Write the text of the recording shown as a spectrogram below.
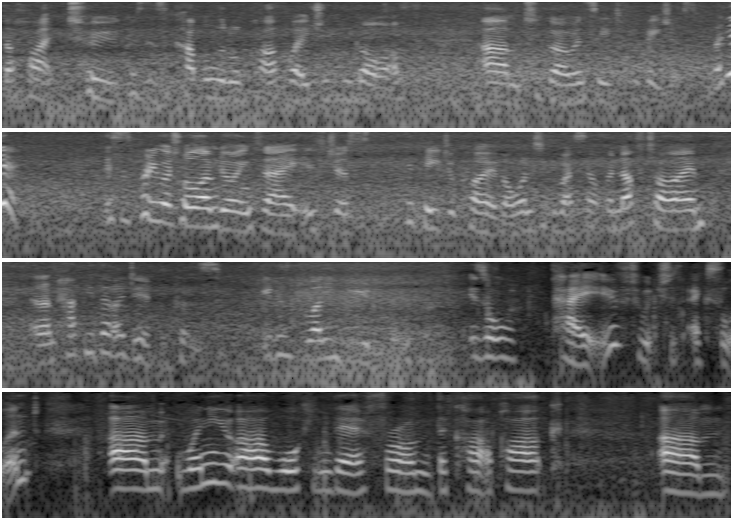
the hike too because there's a couple little pathways you can go off um, to go and see different beaches but yeah this is pretty much all I'm doing today is just Cathedral Cove I wanted to give myself enough time and I'm happy that I did because it is bloody beautiful is all paved, which is excellent. Um, when you are walking there from the car park, um,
